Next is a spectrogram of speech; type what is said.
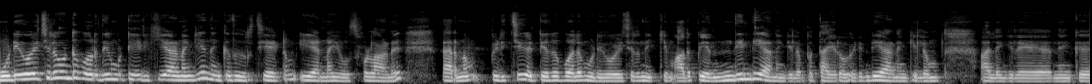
മുടി ഒഴിച്ചിൽ കൊണ്ട് പൊറുതി മുട്ടിയിരിക്കുകയാണെങ്കിൽ നിങ്ങൾക്ക് തീർച്ചയായിട്ടും ഈ എണ്ണ യൂസ്ഫുൾ ആണ്. കാരണം പിടിച്ച് കെട്ടിയതുപോലെ മുടി ഒഴിച്ചിൽ നിൽക്കും അതിപ്പോൾ എന്തിന്റെ ആണെങ്കിലും ഇപ്പോൾ തൈറോയിഡിന്റെ ആണെങ്കിലും അല്ലെങ്കിൽ നിങ്ങൾക്ക്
